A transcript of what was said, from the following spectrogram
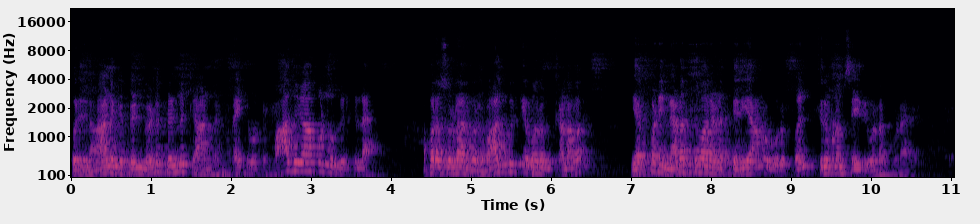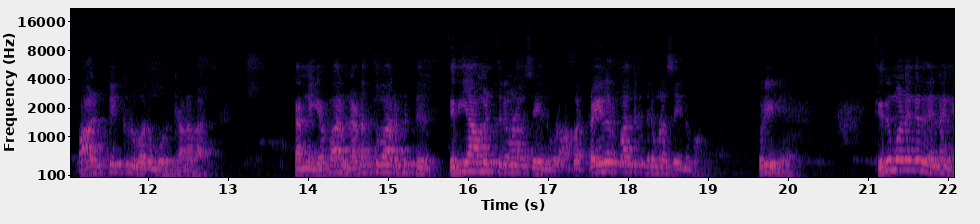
புரியுதுல ஆணுக்கு பெண் வேணும் பெண்ணுக்கு ஆண் வேணும். Right okay. பாதுகாப்புன்னு ஒரு இருக்குல்ல? அப்புறம் சொல்றார் ஒரு வாழ்க்கைக்கு வரும் கணவர் எப்படி நடத்துவார் என தெரியாமல் ஒரு பெண் திருமணம் செய்து கொள்ளக்கூடாது. வாழ்க்கைக்குள் வரும் ஒரு கணவர் தன்னை எவ்வாறு நடத்துவார் என்று தெ- தெரியாமல் திருமணம் செய்து கொள்ளும் அப்ப ட்ரெய்லர் பார்த்துட்டு திருமணம் செய்யணுமா? புரியலையே. திருமணங்கிறது என்னங்க?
